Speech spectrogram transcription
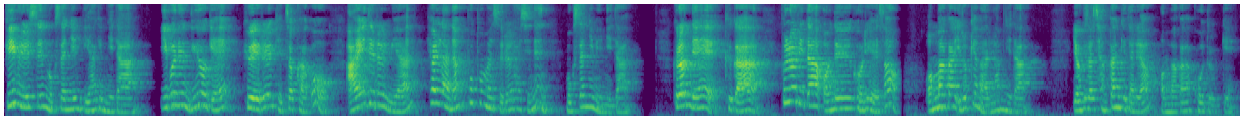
빌 윌슨 목사님 이야기입니다. 이분은 뉴욕에 교회를 개척하고 아이들을 위한 현란한 퍼포먼스를 하시는 목사님입니다. 그런데 그가 플로리다 어느 거리에서 엄마가 이렇게 말을 합니다. 여기서 잠깐 기다려. 엄마가 곧 올게.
